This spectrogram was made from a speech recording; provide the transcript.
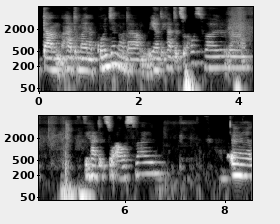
dann hatte meine Kundin oder ja, die hatte zur Auswahl, äh, sie hatte zur Auswahl äh,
